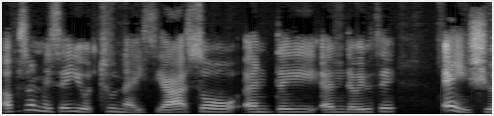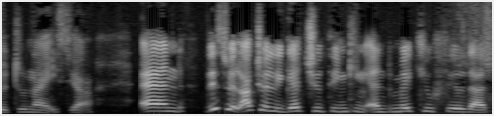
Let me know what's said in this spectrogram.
A person may say you're too nice yeah. So and they and they will say hey you're too nice yeah. And this will actually get you thinking and make you feel that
